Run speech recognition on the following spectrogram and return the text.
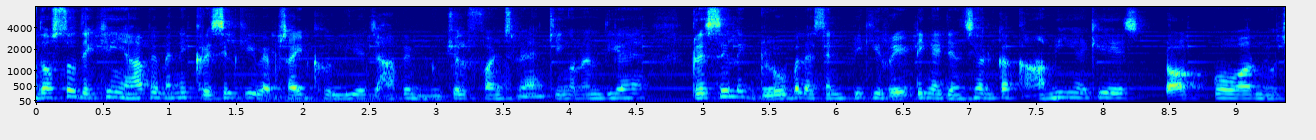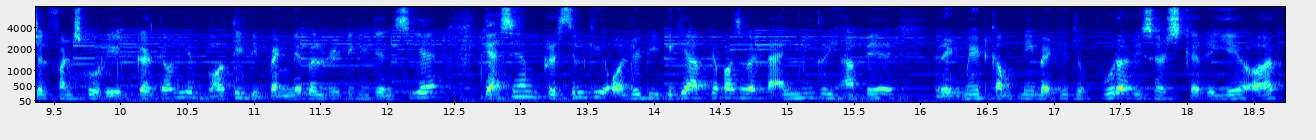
दोस्तों, देखिए, यहाँ पे मैंने क्रिसिल की वेबसाइट खोल ली है, जहाँ पे म्यूचुअल फंड्स रैंकिंग उन्होंने दिया है। क्रिसिल एक ग्लोबल एसएनपी की रेटिंग एजेंसी है उनका काम ही है कि स्टॉक को और म्यूचुअल फंड्स को रेट करते हैं, और ये बहुत ही डिपेंडेबल रेटिंग एजेंसी है। कैसे हम क्रिसिल की ऑलरेडी देखिए, आपके पास अगर टाइम नहीं तो यहाँ पे रेडमेड कंपनी बैठी जो पूरा रिसर्च कर रही है, और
